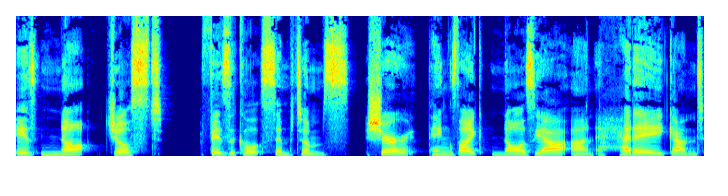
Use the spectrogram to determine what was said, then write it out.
is not just physical symptoms. Sure, things like nausea and a headache and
